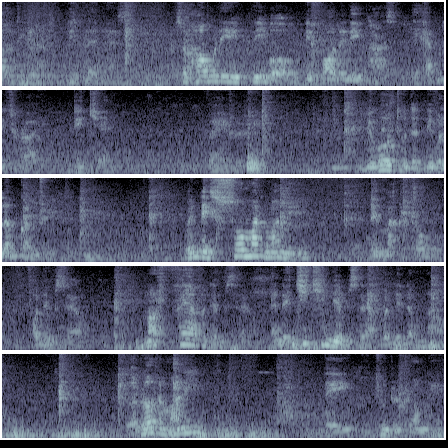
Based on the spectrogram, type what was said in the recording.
earth here, this planet. So how many people before they pass, they have this change? Very. You go to the developed country, when they so much money, they make trouble for themselves. Not fair for themselves. And they're cheating themselves, but they don't know. A lot of money, they do the wrong hand.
